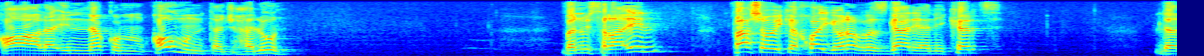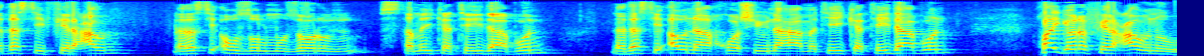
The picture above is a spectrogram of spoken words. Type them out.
قال إنكم قوم تجهلون بنو إسرائيل فاشا ويك اخوي گەورە ڕزگاریانی يعني كرت لدستي فرعون لە دەستی ئەو زڵم و زۆر و ستەمەی کە تێیدا بوون لە دەستی ئەو ناخۆشی و نەهامەتی کە تێیدا بوون خی گەورە فرعون و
